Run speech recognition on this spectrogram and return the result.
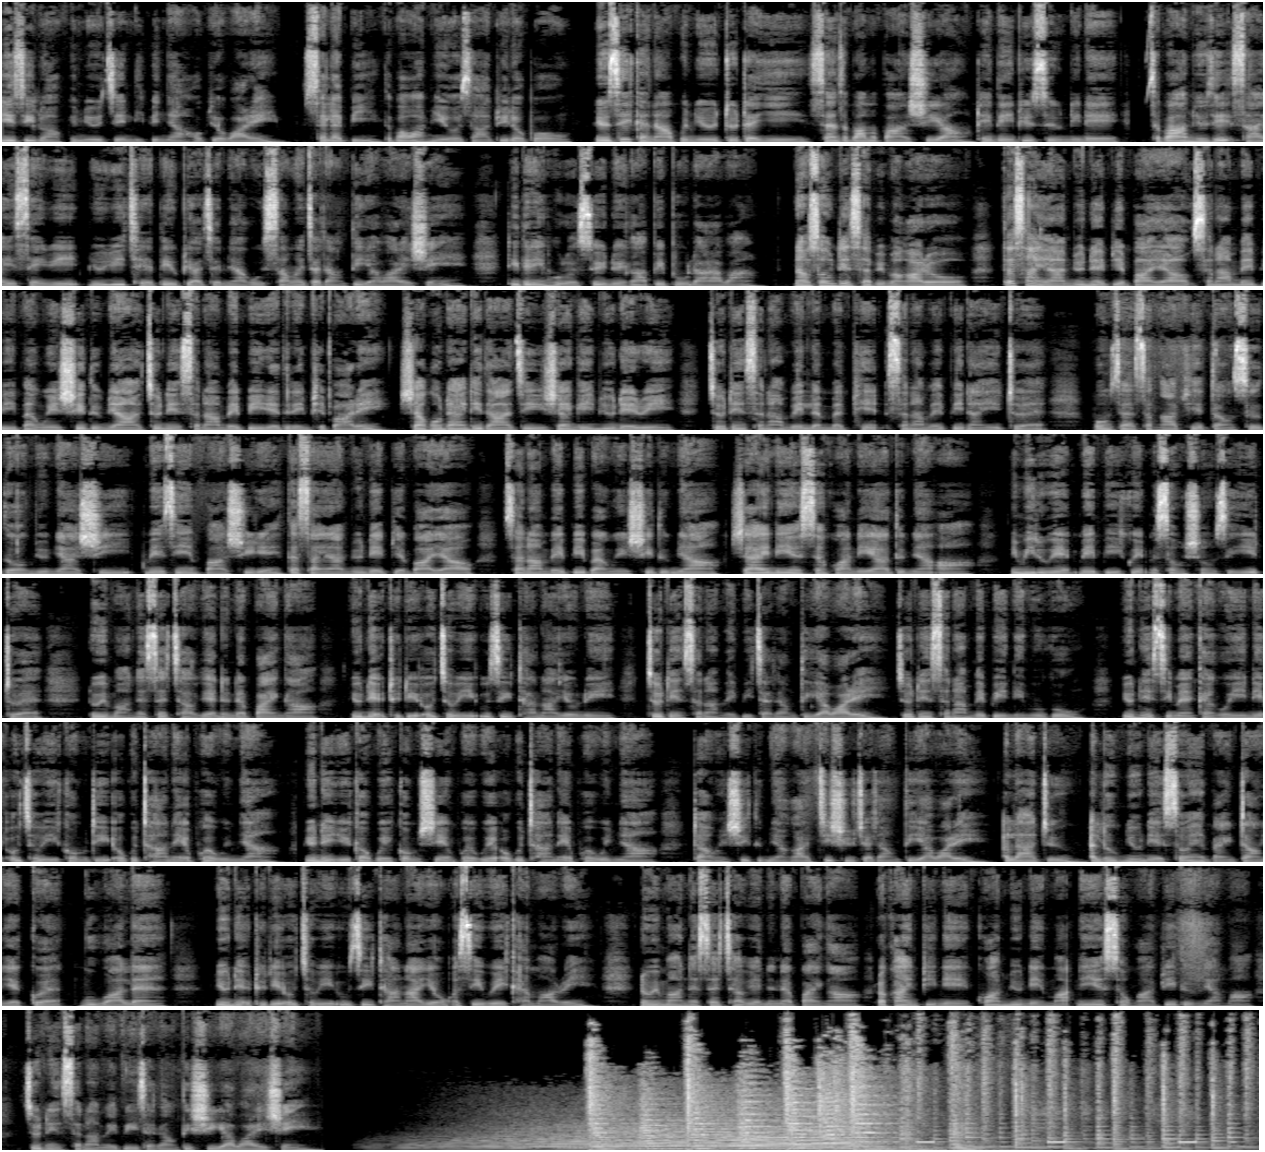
မြေစီလွာဖွံ့ဖြိုးခြင်းဤပညာဟောပြောပါရယ်ဆက်လက်ပြီးတဘာဝမြေဩဇာပြုလုပ်ပုံမျိုးစိကဏ္ဍဖွံ့ဖြိုးတိုးတက်ရေးစံစဘာမပါရှိအောင်ထိမ့်သိမ်းပြုစုနေနဲ့စဘာမျိုးစိစားရည်ဆင်၍မျိုးရည်ချဲတည်ပြခြင်းများကိုဆောင်ရွက်ကြကြောင်းသိရပါတယ်ရှင်ဒီသတင်းကိုတော့ဆွေနွေကပေးပို့လာတာပါ နောက်ဆုံးတင်ဆက်ပေးမှာကတော့သက်ဆိုင်ရာမြို့နယ်ပြင်ပရောက်ဆန္ဒမဲပေးပိုင်ဝင်ရှိသူများကျွတင်ဆန္ဒမဲပေးတဲ့တဲ့တင်ဖြစ်ပါတယ်။ရန်ကုန်တိုင်းဒေသကြီးရန်ကင်းမြို့နယ်တွင်ကျွတင်ဆန္ဒမဲလက်မှတ်ဖြင့်ဆန္ဒမဲပေးနိုင်ရေးအတွက်ပုံစံ15ဖြင့်တောင်းဆိုသောမြို့များရှိမဲစင်းပါရှိတဲ့သက်ဆိုင်ရာမြို့နယ်ပြင်ပရောက်ဆန္ဒမဲပေးပိုင်ဝင်ရှိသူများယာယီနေရဆက်ခွာနေရသူများအား မိမိတို့ရဲ့မေးပြီးခွင့်မဆုံးရှုံးစေရအတွက်နိုဝင်ဘာ26ရက်နေ့နက်ပိုင်းကမြို့နယ်အထူးအုပ်ချုပ်ရေးဦးစီးဌာနရုံးတွင်ကြိုတင်ဆန္ဒမေးပြီးကြကြောင်းသိရပါဗျ။ကြိုတင်ဆန္ဒမေးပြီးနေမှုကိုမြို့နယ်စီမံခန့်ခွဲရေးနှင့်အုပ်ချုပ်ရေးကော်မတီဥက္ကဋ္ဌနှင့်အဖွဲ့ဝင်များမြို့နယ်ရွေးကောက်ပွဲကော်မရှင်အဖွဲ့ခွဲဥက္ကဋ္ဌနှင့်အဖွဲ့ဝင်များတာဝန်ရှိသူများကကြည့်ရှုကြကြောင်းသိရပါဗျ။အလားတူအလုံမြို့နယ်စောရံပိုင်းတောင်ရက်ကွက်ငူဝါလန်း မြို့နယ်အထူးအုပ်ချုပ်ရေးဦးစီးဌာနယုံအစည်းအဝေးခန်းမှာတွင်နိုဝင်ဘာ26ရက်နေ့နက်ပိုင်းကရခိုင်ပြည်နယ်ဂွမြို့နယ်မှနေရဆုံကပြည်သူများမှကျွတင်ဆန္ဒမေးပေးကြကြောင်းသိရှိရပါတယ်ရှင်။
